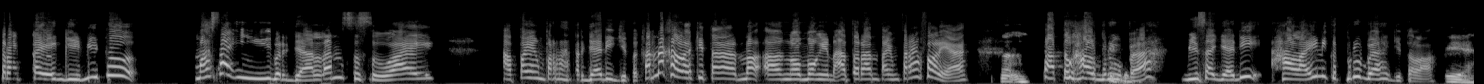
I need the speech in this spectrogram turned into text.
Trope kayak gini tuh Masa iya berjalan sesuai Apa yang pernah terjadi gitu Karena kalau kita eh, ngomongin aturan time travel ya Heeh. Satu hal berubah Bisa jadi hal lain ikut berubah gitu loh iya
